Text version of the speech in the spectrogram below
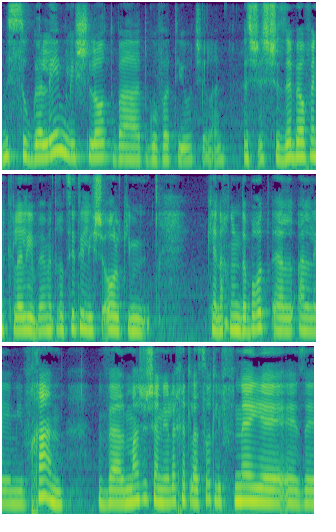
מסוגלים לשלוט בתגובתיות שלהם. שזה באופן כללי, באמת רציתי לשאול, כי, כי אנחנו מדברות על, על אה, מבחן ועל משהו שאני הולכת לעשות לפני אה, איזה,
